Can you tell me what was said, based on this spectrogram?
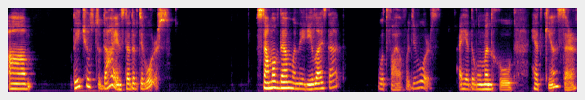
um, they chose to die instead of divorce some of them when they realized that would file for divorce i had a woman who had cancer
